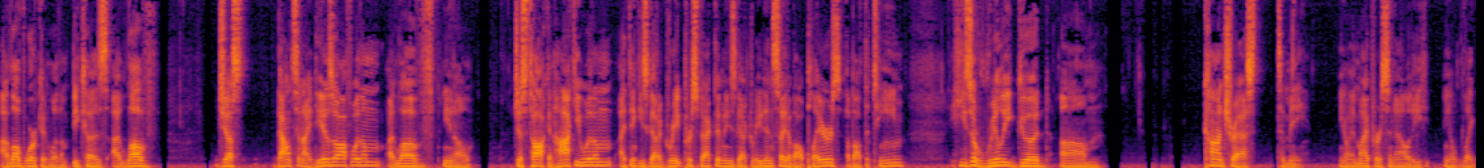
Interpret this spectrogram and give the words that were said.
I love working with him because I love just bouncing ideas off with him. I love, you know, just talking hockey with him, I think he's got a great perspective and he's got great insight about players, about the team. He's a really good um, contrast to me, you know, in my personality, you know, like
